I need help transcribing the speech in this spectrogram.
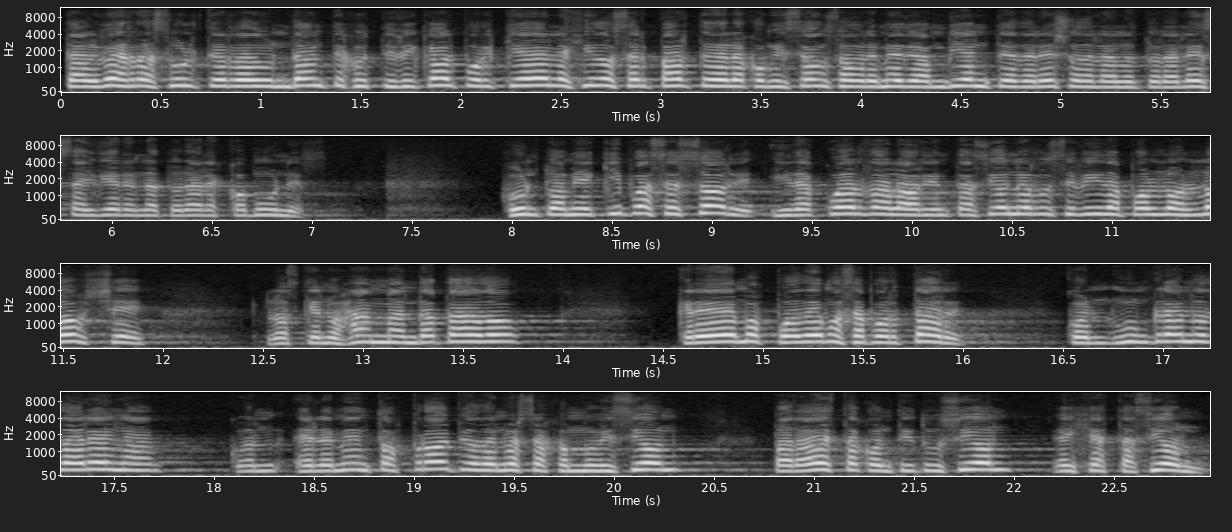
tal vez resulte redundante justificar por qué he elegido ser parte de la Comisión sobre Medio Ambiente, Derechos de la Naturaleza y Bienes Naturales Comunes. Junto a mi equipo asesor y de acuerdo a las orientaciones recibidas por los LOSHE, los que nos han mandatado, creemos podemos aportar con un grano de arena, con elementos propios de nuestra comisión, para esta constitución en gestación,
